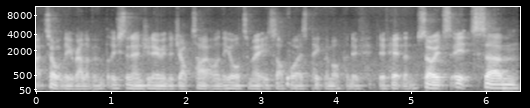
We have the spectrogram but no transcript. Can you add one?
Like totally irrelevant, but they've an engineering the job title and the automated software has picked them up and they've, they've hit them. So it's it's um,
